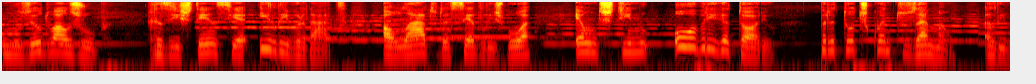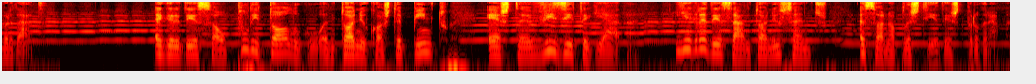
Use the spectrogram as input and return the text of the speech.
O Museu do Aljube, Resistência e Liberdade, ao lado da sede de Lisboa, é um destino obrigatório para todos quantos amam a liberdade. Agradeço ao politólogo António Costa Pinto esta visita guiada e agradeço a António Santos a sonoplastia deste programa.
